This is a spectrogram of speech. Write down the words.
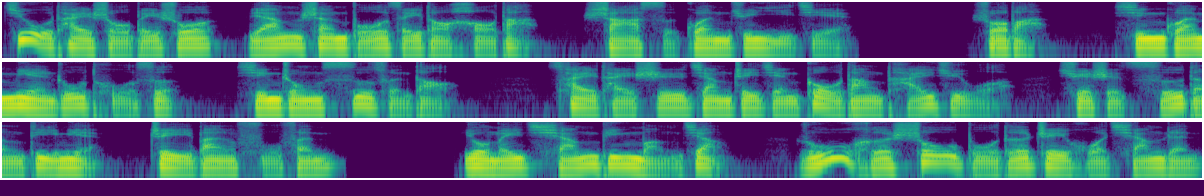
旧太守被说梁山伯贼盗好大，杀死官军一劫。说罢，新官面如土色，心中思忖道：“蔡太师将这件勾当抬举我，却是此等地面，这般府分，又没强兵猛将。”如何收捕得这伙强人？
